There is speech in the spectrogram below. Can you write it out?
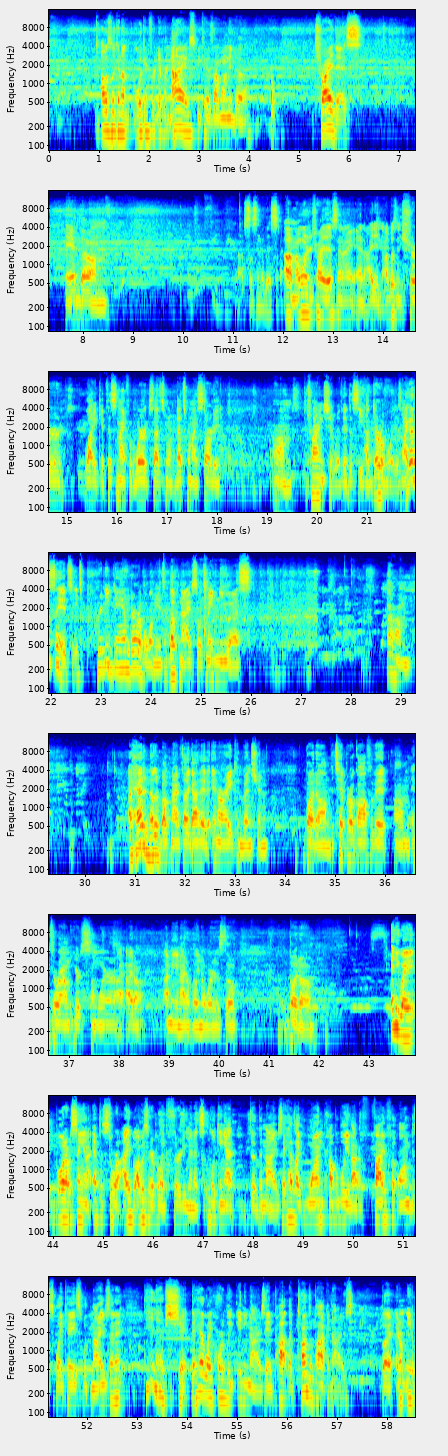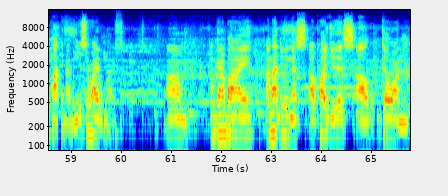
I was looking up, looking for different knives because I wanted to try this, and um, let's listen to this. Um, I wanted to try this, and I and I didn't. I wasn't sure, like, if this knife would work. So that's when that's when I started um, trying shit with it to see how durable it is. And I gotta say, it's it's pretty damn durable. I mean, it's a buck knife, so it's made in the U.S. Um, I had another buck knife that I got at an NRA convention but um, the tip broke off of it. Um, it's around here somewhere. I, I don't. I mean, I don't really know where it is though. But um, anyway, what I was saying at the store, I, I was there for like 30 minutes looking at the, the knives. They had like one probably about a five foot long display case with knives in it. They didn't have shit. They had like hardly any knives. They had pot like tons of pocket knives. But I don't need a pocket knife. I need a survival knife. Um, I'm gonna buy. I'm not doing this. I'll probably do this. I'll go on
